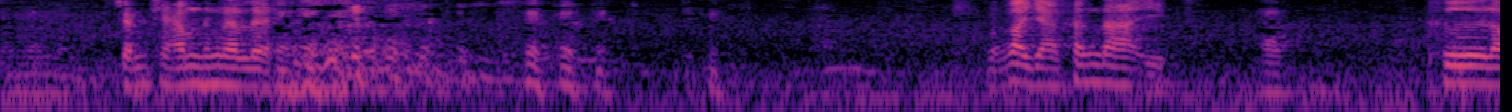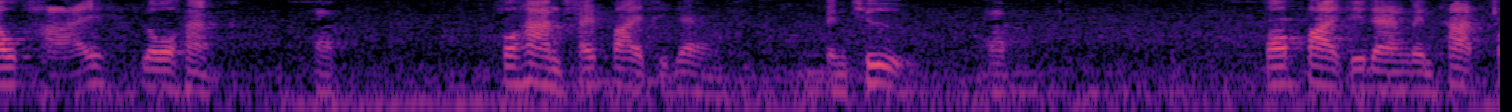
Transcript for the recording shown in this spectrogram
ทั้งนั้นเลยแชมป์แชมป์ทั้งนั้นเลย แล้วก็ยังข้างหน้าอีก ครับ คือเราขายโลหะครับเขาห้ามใช้ป้ายสีแดง เป็นชื่อครับเพราะป้ายสีแดงเป็นธาตุไฟ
